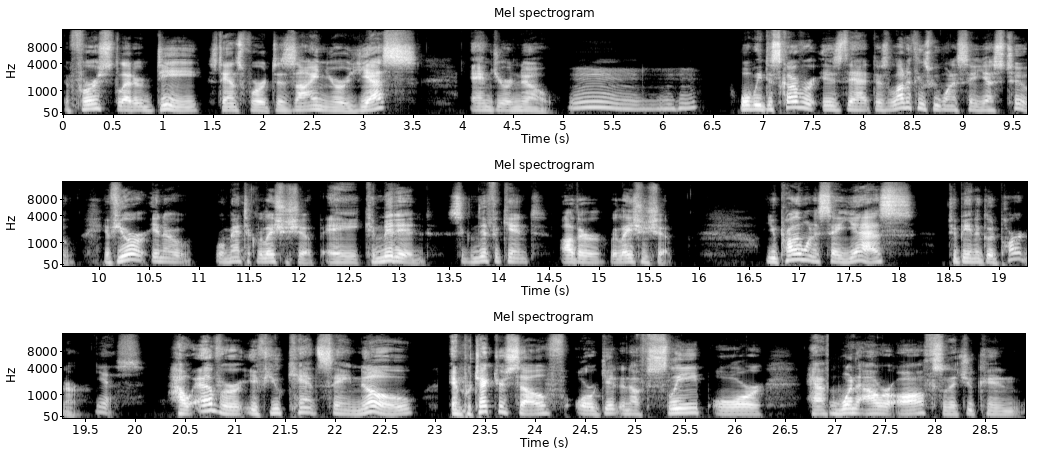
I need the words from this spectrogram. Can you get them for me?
The first letter D stands for design your yes and your no. Mm-hmm. What we discover is that there's a lot of things we want to say yes to. If you're in a romantic relationship, a committed, significant other relationship, you probably want to say yes to being a good partner. Yes. However, if you can't say no and protect yourself or get enough sleep or have one hour off so that you can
